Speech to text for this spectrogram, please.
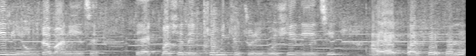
যে নিয়মটা বানিয়েছে। তো এক পাশে দেখছ আমি খিচুড়ি বসিয়ে দিয়েছি, আর এক পাশে এখানে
